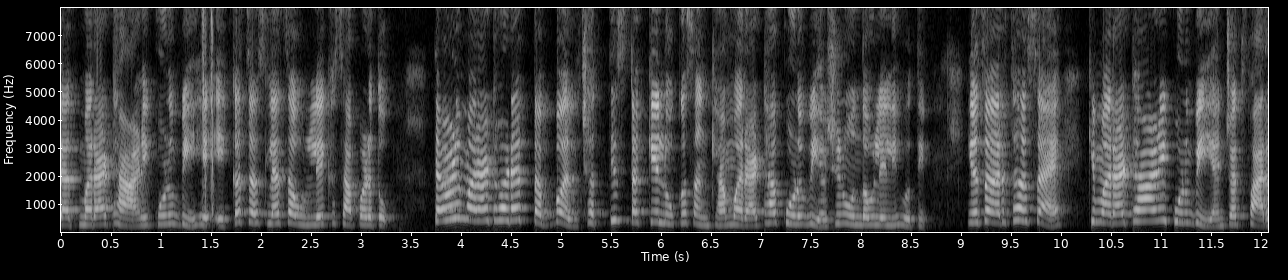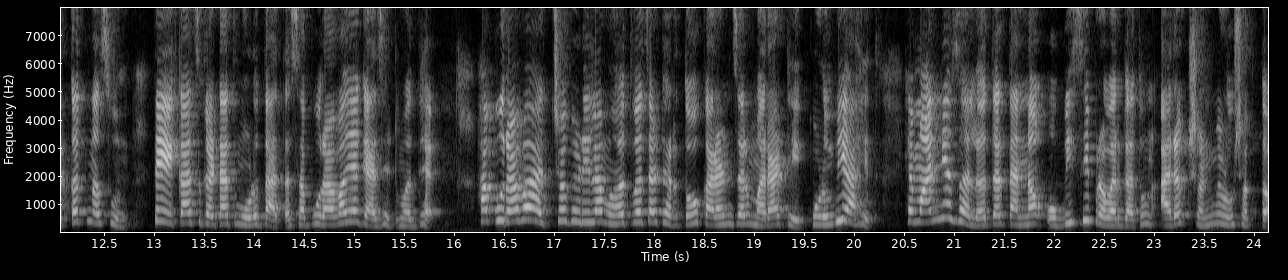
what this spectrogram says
त्यात मराठा आणि कुणबी हे एकच असल्याचा उल्लेख सापडतो. त्यावेळी मराठवाड्यात तब्बल छत्तीस टक्के लोकसंख्या मराठा कुणबी अशी नोंदवलेली होती. याचा अर्थ असा आहे की मराठा आणि कुणबी यांच्यात फारकत नसून ते एकाच गटात मोडतात असा पुरावा या गॅझेटमध्ये आहे. हा पुरावा आजच्या घडीला महत्त्वाचा ठरतो कारण जर मराठे कुणबी आहेत हे मान्य झालं तर त्यांना ओबीसी प्रवर्गातून आरक्षण मिळू शकतं.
